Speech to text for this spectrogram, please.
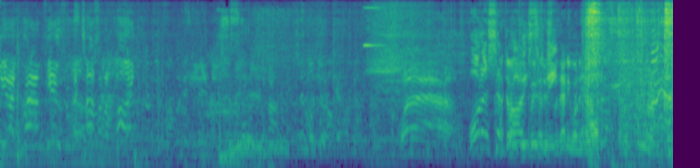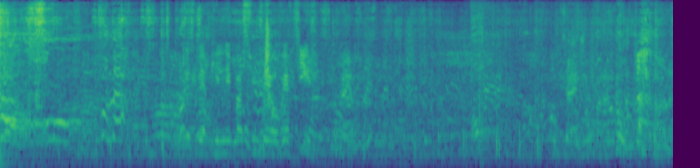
give you a grand view from the top of the pike. Well, what a I don't do surprise to business meet with anyone again. J'espère qu'il n'est pas sujet au vertige. This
